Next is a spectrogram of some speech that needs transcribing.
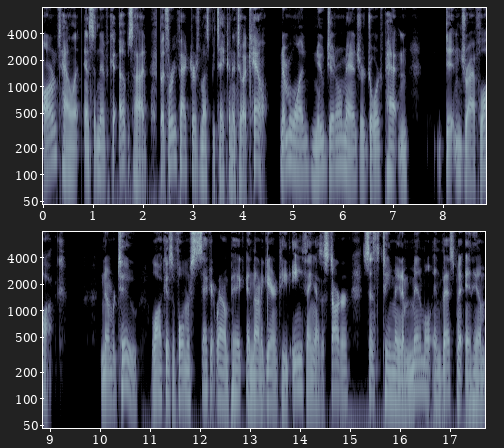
arm talent and significant upside. But three factors must be taken into account. Number one, new general manager George Paton didn't draft Lock. Number two, Lock is a former second round pick and not a guaranteed anything as a starter since the team made a minimal investment in him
